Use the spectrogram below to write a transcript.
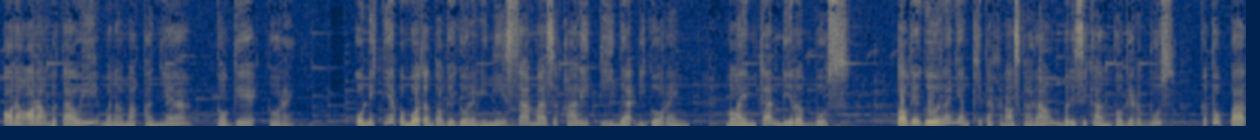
Orang-orang Betawi menamakannya toge goreng. Uniknya pembuatan toge goreng ini sama sekali tidak digoreng, melainkan direbus. Toge goreng yang kita kenal sekarang berisikan toge rebus, ketupat,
